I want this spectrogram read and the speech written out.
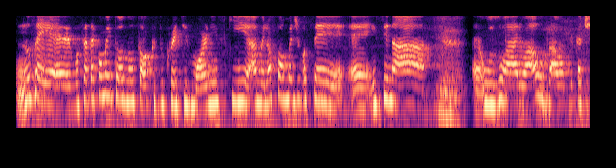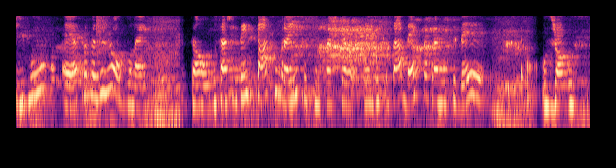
não sei, é, você até comentou no talk do Creative Mornings que a melhor forma de você é, ensinar é, o usuário a usar o aplicativo é através do jogo, né? Então, você acha que tem espaço para isso? Assim? Você acha que a indústria está aberta para receber os jogos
